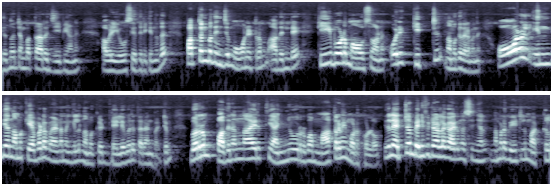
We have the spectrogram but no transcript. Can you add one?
ഇരുന്നൂറ്റമ്പത്താറ് ജി ബി ആണ്. അവർ യൂസ് ചെയ്തിരിക്കുന്നത്. പത്തൊൻപത് ഇഞ്ച് മോണിറ്ററും അതിന്റെ കീബോർഡ് മൗസുമാണ് ഒരു കിറ്റ് നമുക്ക് തരാമെന്ന് ഓൾ ഇന്ത്യ നമുക്ക് എവിടെ വേണമെങ്കിലും നമുക്ക് ഡെലിവറി തരാൻ പറ്റും. വെറും പതിനൊന്നായിരത്തി അഞ്ഞൂറ് രൂപ മാത്രമേ മുടക്കുള്ളൂ. ഇതിൽ ഏറ്റവും ബെനിഫിറ്റ് ആയുള്ള കാര്യം എന്ന് വെച്ച് കഴിഞ്ഞാൽ നമ്മുടെ വീട്ടിൽ മക്കൾ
